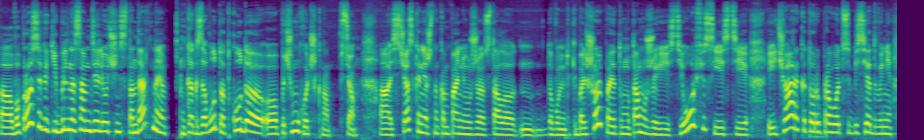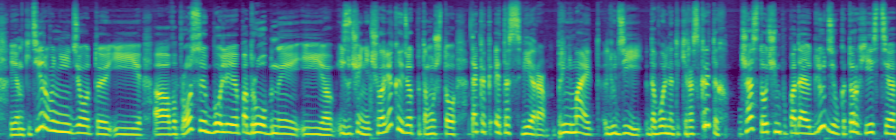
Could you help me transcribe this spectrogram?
А Вопросы, какие были на самом деле очень стандартные, как зовут, откуда, э, почему хочешь к нам, все. Сейчас, конечно, компания уже стала довольно-таки большой, поэтому там уже есть и офис, есть и HR, которые проводят собеседование, и анкетирование идет, и а, вопросы более подробные, и изучение человека идет, потому что так как эта сфера принимает людей довольно-таки раскрытых, часто очень попадают люди, у которых есть э,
